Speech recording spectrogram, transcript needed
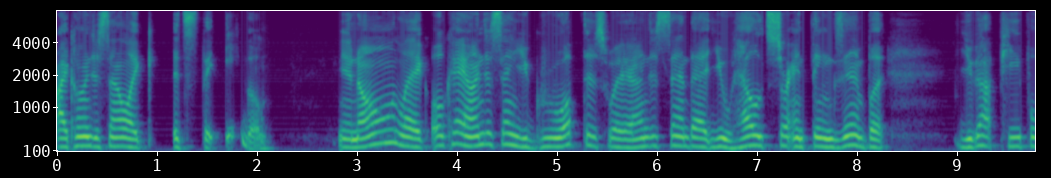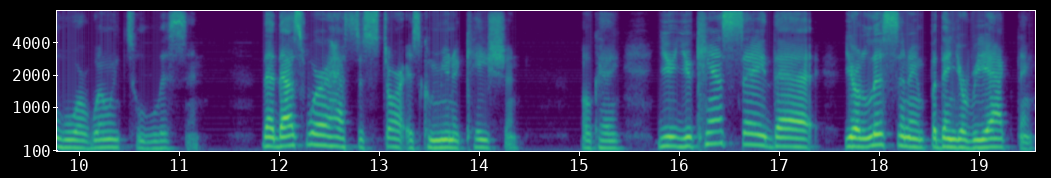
i can understand like it's the ego you know? Like okay i understand you grew up this way. I understand that you held certain things in but you got people who are willing to listen. That that's where it has to start is communication okay? You you can't say that you're listening but then you're reacting.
